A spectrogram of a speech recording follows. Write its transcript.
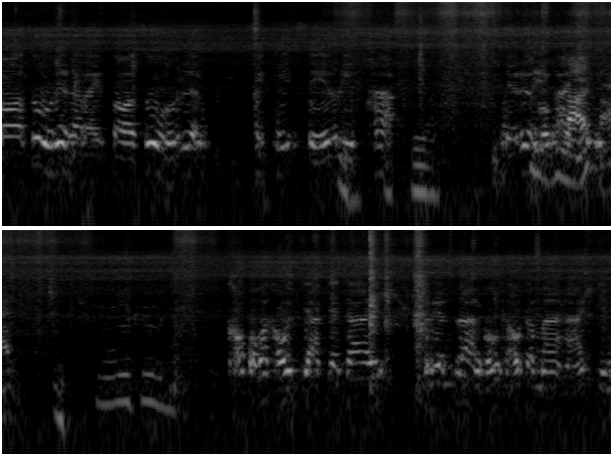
ต่อสู้เรื่องอะไรต่อสู้เรื่องสิทธิเสรีภาพ ในเรื่องของอาชีพเขาบอกว่าเขาอยากจะใช้เรือนร่างของเขาทำมาหากิน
